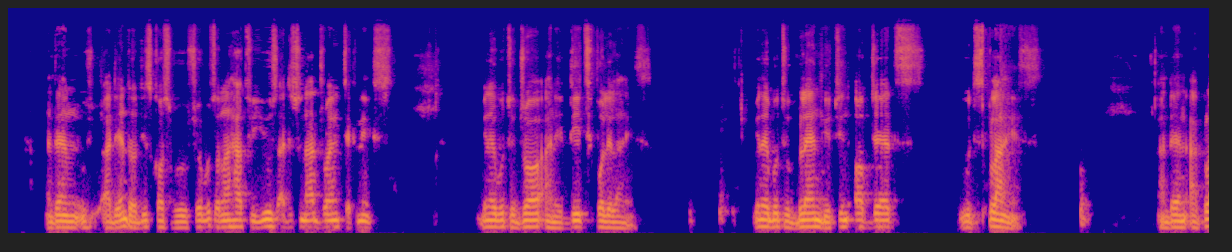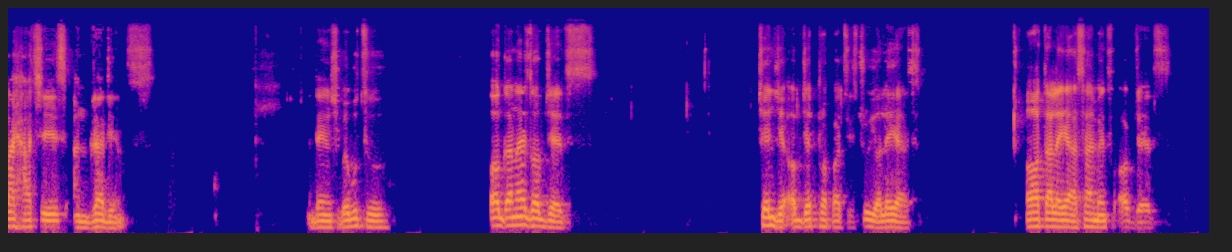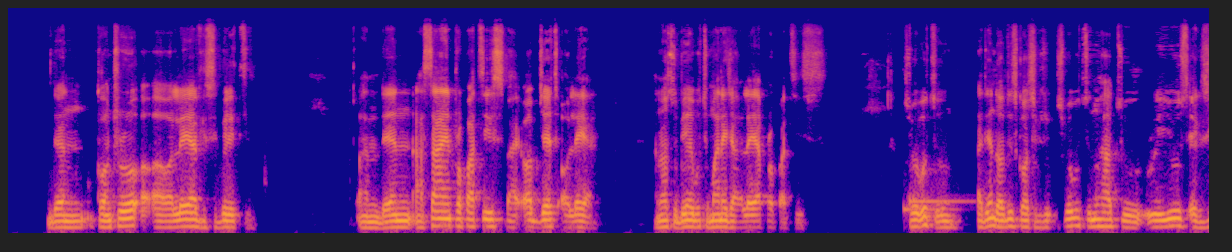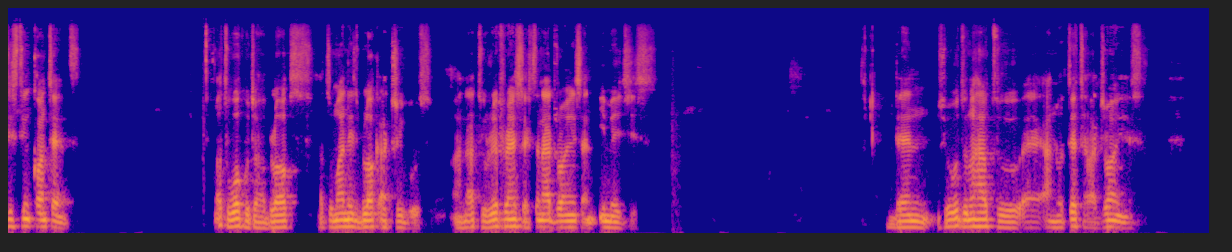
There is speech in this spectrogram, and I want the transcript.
And then at the end of this course, we'll be able to learn how to use additional drawing techniques, being able to draw and edit polylines, being able to blend between objects with splines, and then apply hatches and gradients. And then you should be able to organize objects, change your object properties through your layers, alter layer assignment for objects, then control our layer visibility, and then assign properties by object or layer, and also be able to manage our layer properties. So able to, at the end of this course, you should be able to know how to reuse existing content how to work with our blocks, how to manage block attributes, and how to reference external drawings and images. Then you should be able to know how to uh, annotate our drawings.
